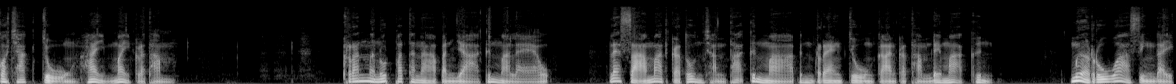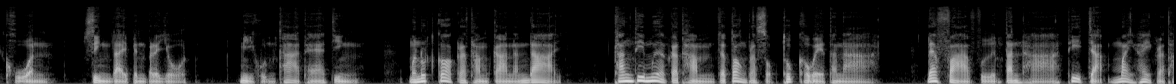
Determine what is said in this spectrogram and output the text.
ก็ชักจูงให้ไม่กระทำครั้นมนุษย์พัฒนาปัญญาขึ้นมาแล้ว และสามารถกระตุ้นฉันทะขึ้นมาเป็นแรงจูงการกระทำได้มากขึ้น เมื่อรู้ว่าสิ่งใดควร สิ่งใดเป็นประโยชน์ มีคุณค่าแท้จริง มนุษย์ก็กระทำการนั้นได้ ทั้งที่เมื่อกระทำจะต้องประสบทุกขเวทนา และฝ่าฝืนตัณหาที่จะไม่ให้กระท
